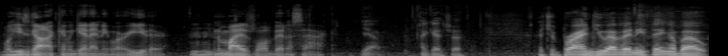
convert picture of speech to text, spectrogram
well, he's mm-hmm. not gonna get anywhere either. It might as well have been a sack. Yeah, I get you. Get you, Brian. Do you have anything about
